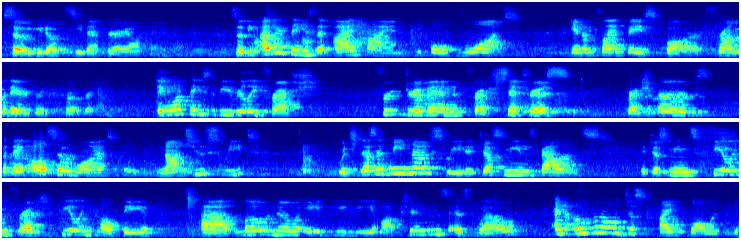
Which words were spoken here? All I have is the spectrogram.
so you don't see that very often. So the other things that I find people want in a plant-based bar from their drink program, they want things to be really fresh, fruit-driven, fresh citrus, fresh herbs, but they also want not too sweet, which doesn't mean no sweet, it just means balanced. It just means feeling fresh, feeling healthy, uh, low, no ABV options as well, and overall just high quality.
